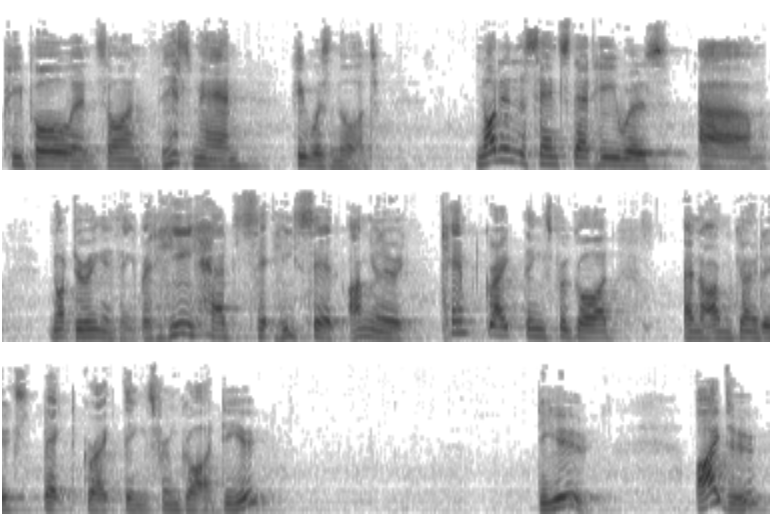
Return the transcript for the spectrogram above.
people and so on. This man, he was not. Not in the sense that he was um, not doing anything, but he had he said, "I'm going to attempt great things for God, and I'm going to expect great things from God." Do you? Do you? I do.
